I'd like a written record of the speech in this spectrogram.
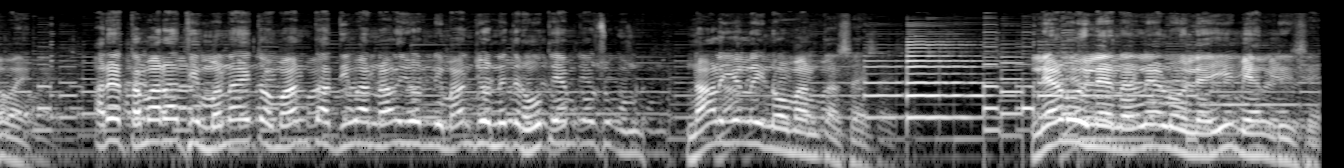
ખવાય. અરે તમારાથી મનાય તો માનતા દીવા નાળિયેરની માનજો નહીં હું તો એમ કહું છું નાળિયેર લઈ ન માનતા સાહેબ. લેણું લે ને લેણું લે એ મેલડી છે.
